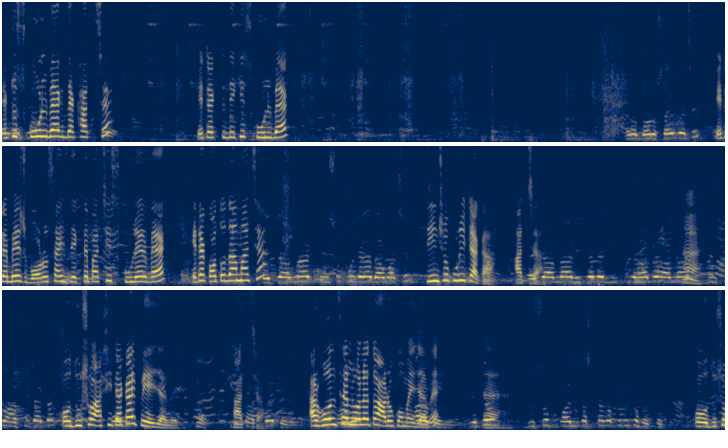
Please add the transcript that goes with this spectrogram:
একটু স্কুল ব্যাগ দেখাচ্ছে। এটা একটু দেখি স্কুল ব্যাগ আরও বড় সাইজ আছে। এটা বেশ বড় সাইজ দেখতে পাচ্ছি স্কুলের ব্যাগ এটা কত দাম আছে? এটা আপনার তিনশো কুড়ি টাকা দাম আছে। তিনশো কুড়ি টাকা আচ্ছা। এটা আপনার রিটেলে বিক্রি হবে আপনার হ্যাঁ। টাকা। ও দুশো আশি টাকায় পেয়ে যাবে। হ্যাঁ আচ্ছা। আর হোলসেল হলে তো আরও কমে যাবে। হ্যাঁ হ্যাঁ। দুশো পঞ্চাশ টাকা পর্যন্ত হোলসেল ও দুশো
